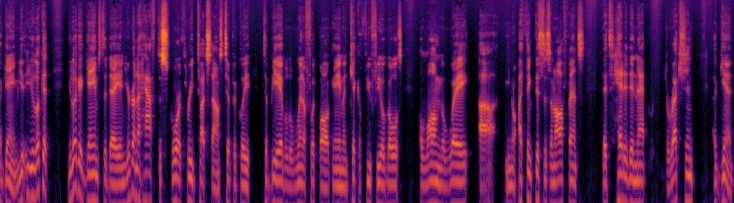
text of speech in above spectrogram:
a game. You, you look at you look at games today, and you're going to have to score three touchdowns typically to be able to win a football game and kick a few field goals along the way. Uh, you know, I think this is an offense that's headed in that direction. Again,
